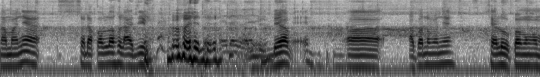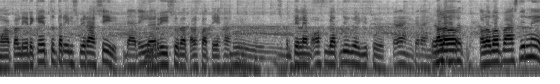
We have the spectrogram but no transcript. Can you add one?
namanya Sadaqallahul Azim. Dia eh, apa namanya? Saya lupa mau ngomong apa liriknya itu terinspirasi dari dari surat Al-Fatihah. Seperti Lamb of God juga gitu. keren keren Kalau kalau Bapak Asdin nih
